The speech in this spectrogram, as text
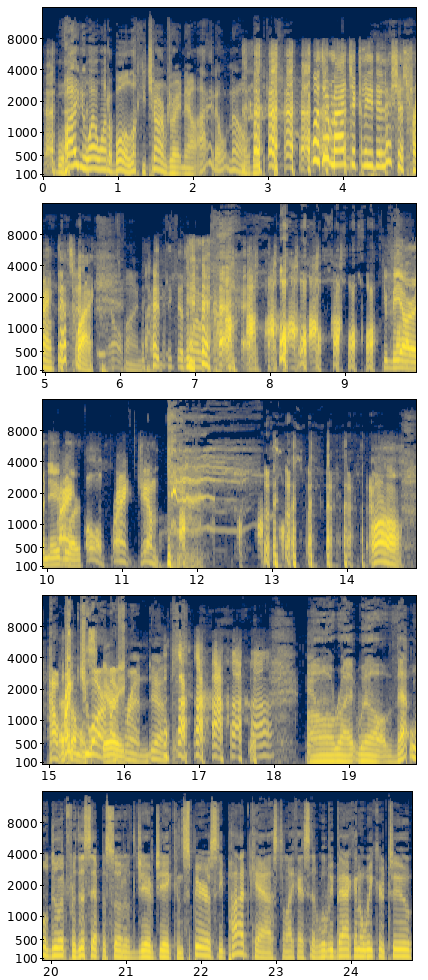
why do I want a bowl of Lucky Charms right now? I don't know. But well, they're magically delicious, Frank. That's why. it's fine. I think that's why. We... Could be our enabler. oh, Frank, Jim. oh, How That's right you almost are, my friend. Yeah. All right. Well, that will do it for this episode of the JFJ Conspiracy Podcast. Like I said, we'll be back in a week or two.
